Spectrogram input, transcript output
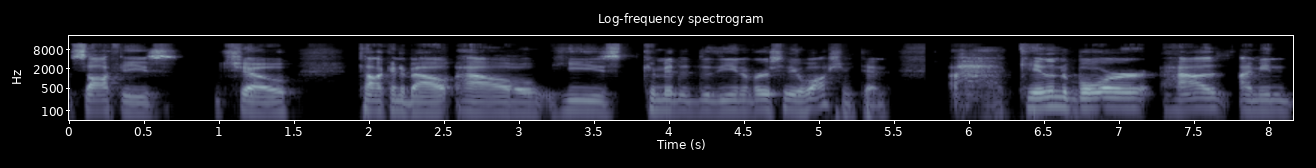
softy's show talking about how he's committed to the university of washington uh, Kalen DeBoer has i mean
